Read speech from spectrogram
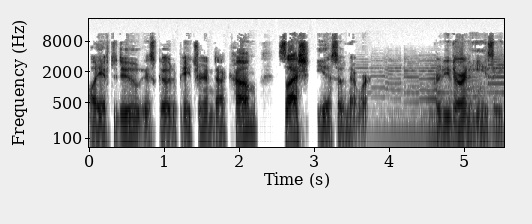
All you have to do is go to patreon.com slash ESO network pretty darn easy.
